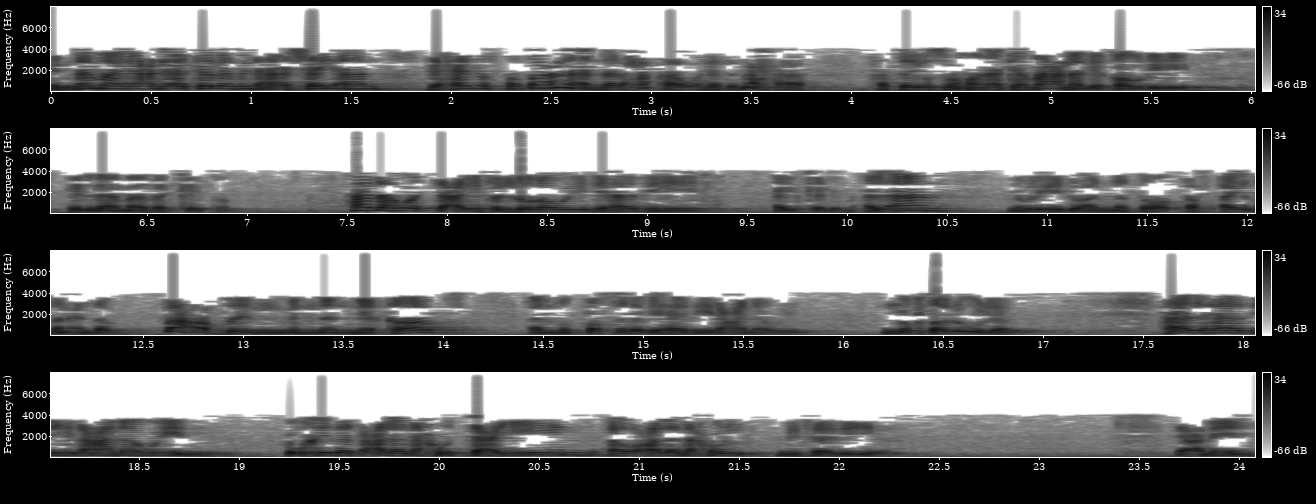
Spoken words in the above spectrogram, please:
إنما يعني أكل منها شيئا بحيث استطعنا أن نلحقها ونذبحها. حتى يصبح هناك معنى لقوله إلا ما ذكيتم. هذا هو التعريف اللغوي لهذه الكلمة. الآن نريد أن نتوقف أيضا عند بعض من النقاط. المتصلة بهذه العناوين. النقطة الأولى هل هذه العناوين أخذت على نحو التعيين أو على نحو المثالية؟ يعني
